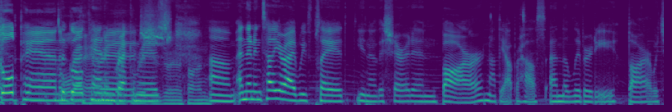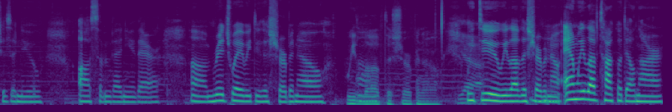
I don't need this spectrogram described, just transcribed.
Gold Pan. The and Gold Pan in Which Breckenridge. really. Um, and then in Telluride, we've played, you know, the Sheridan Bar, not the Opera House, and the Liberty Bar, which is a new, awesome venue there. Um, Ridgway, we do the Sherbino. We love the Sherbino. We do. We love the Sherbino. And we love Taco Del Gnar,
